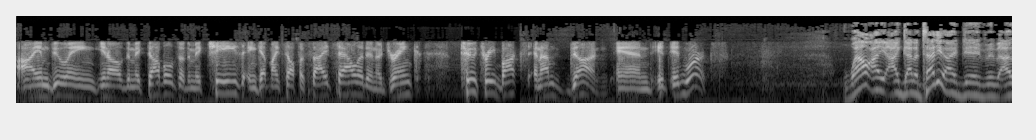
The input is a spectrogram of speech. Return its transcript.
I am doing, you know, the McDoubles or the McCheese and get myself a side salad and a drink. two, three bucks, and I'm done. And it, it works. Well, I, I got to tell you, I, I,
